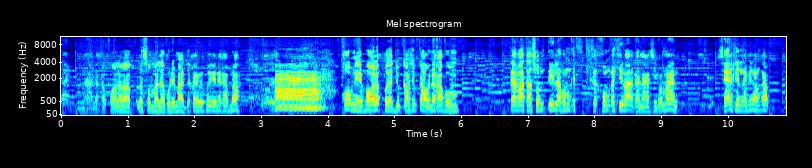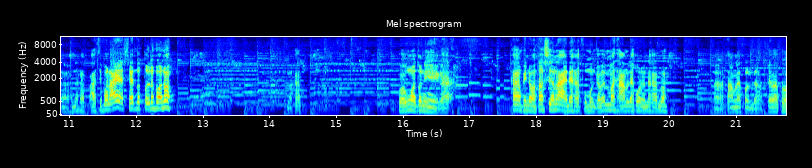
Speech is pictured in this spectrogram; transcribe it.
กันนานะครับพอแล้วว่าเราสมมาแล้วผมได้มาจะค่อยไปคุยกันนะครับเนาะโคมนี่พอแล้วเปิดอยู่เก่าสิบเก่านะครับ ผม แต่ว่าถ้าสมติดแล้วผมก็ผมก็คิดว่ากันนาสิประมาณ แสนขึ้นแล้วพี่น้องครับอ่านะครับอาจสิบ่หลายแสนต้นๆนะพอเนาะนะครับเพองวดตัวนี้ก็ทางพี่น้องทางเสียงไลน์นะครับผมเหมันก็ไม่มาถามหลายคนนะครับเนาะอ่าถามหลายคนแล้วแต่ว่าพอ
